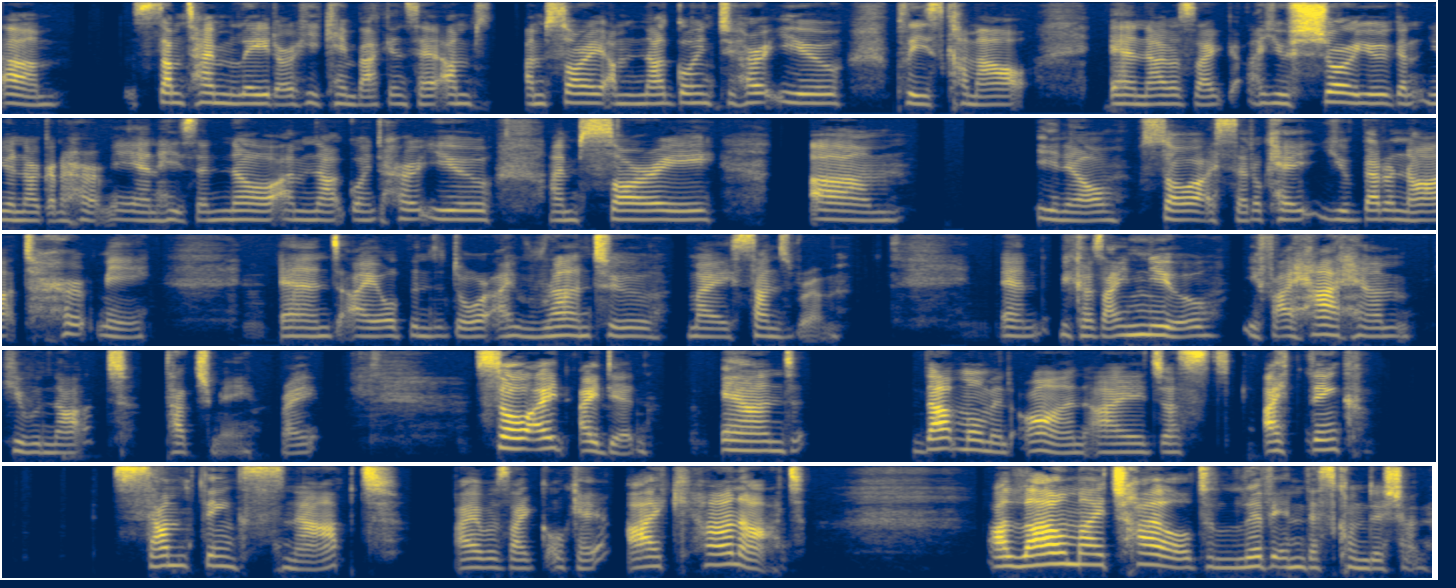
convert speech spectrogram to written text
um, sometime later, he came back and said, "I'm I'm sorry. I'm not going to hurt you. Please come out." And I was like, "Are you sure you're gonna, you're not to hurt me?" And he said, "No, I'm not going to hurt you. I'm sorry." Um, you know, so I said, "Okay, you better not hurt me." and I opened the door. I ran to my son's room. And because I knew if I had him, he would not touch me, right? So I I did. And that moment on, I just I think something snapped. I was like, okay, I cannot allow my child to live in this condition.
